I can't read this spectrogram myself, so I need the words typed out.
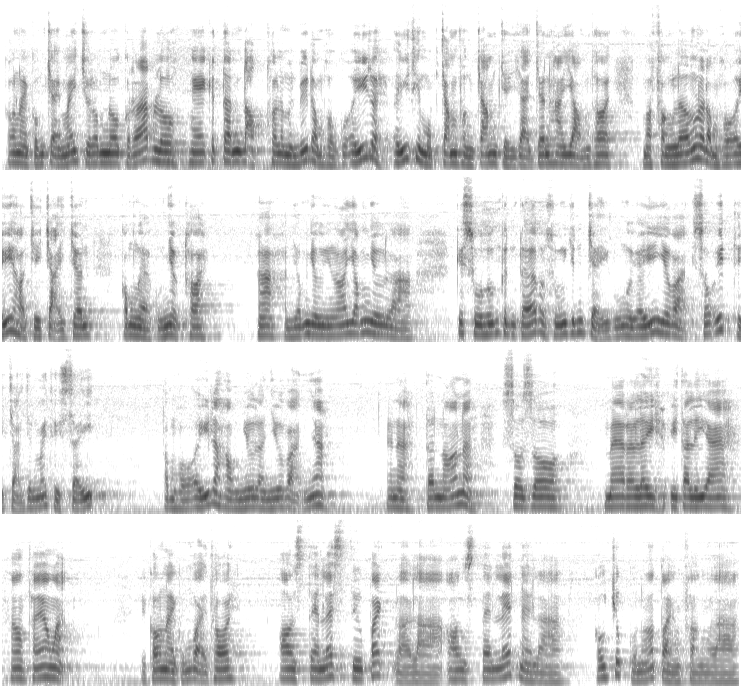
Con này cũng chạy máy Chrono Grab luôn nghe cái tên đọc thôi là mình biết đồng hồ của Ý rồi. Ý thì 100% chỉ chạy trên hai dòng thôi mà phần lớn là đồng hồ Ý họ chỉ chạy trên công nghệ của Nhật thôi ha, hình giống như nó giống như là cái xu hướng kinh tế và xu hướng chính trị của người Ý như vậy. Số ít thì chạy trên máy Thụy Sĩ. Đồng hồ Ý là hầu như là như vậy nha. Đây nè, tên nó nè, Sozo Merelli Italia. Không thấy không ạ? Thì con này cũng vậy thôi. On stainless steel pack lại là on stainless này là cấu trúc của nó toàn phần là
